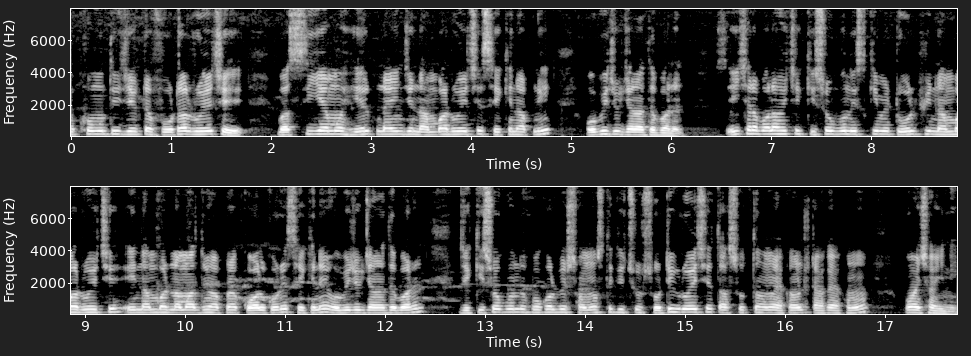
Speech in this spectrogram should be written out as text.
মুখ্যমন্ত্রীর যে একটা পোর্টাল রয়েছে বা সিএমও হেল্পলাইন যে নাম্বার রয়েছে, সেখানে আপনি অভিযোগ জানাতে পারেন। এছাড়া বলা হয়েছে কৃষক বন্ধু স্কিমে টোল ফ্রি নাম্বার রয়েছে। এই নাম্বার মাধ্যমে আপনারা কল করে সেখানে অভিযোগ জানাতে পারেন যে কৃষক বন্ধু প্রকল্পের সমস্ত কিছু সঠিক রয়েছে, তা সত্ত্বেও আমার অ্যাকাউন্টে টাকা এখনও পৌঁছায়নি।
